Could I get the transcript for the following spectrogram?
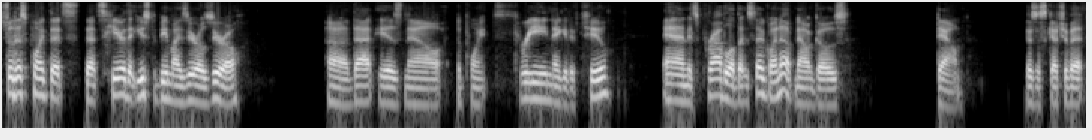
so this point that's that's here that used to be my zero zero, uh, that is now the point three negative two, and it's parabola, but instead of going up, now it goes down. There's a sketch of it.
